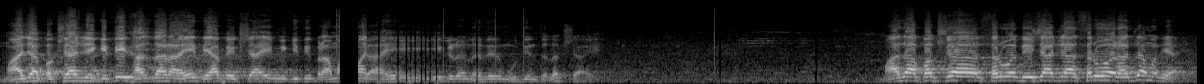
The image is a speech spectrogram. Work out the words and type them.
माझ्या पक्षाचे किती खासदार आहेत यापेक्षाही मी किती प्रामाणिक आहे इकडं नरेंद्र मोदींचं लक्ष आहे. माझा पक्ष सर्व देशाच्या सर्व राज्यामध्ये आहे.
